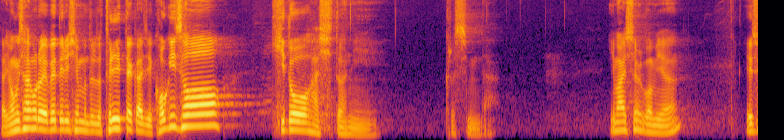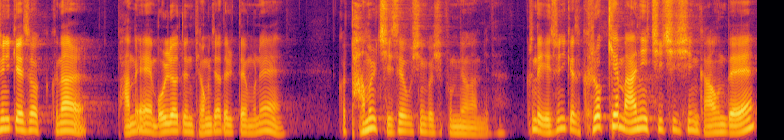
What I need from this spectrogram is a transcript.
자, 영상으로 예배 드리신 분들도 들릴 때까지 거기서 기도하시더니 그렇습니다. 이 말씀을 보면 예수님께서 그날 밤에 몰려든 병자들 때문에 그 밤을 지새우신 것이 분명합니다. 그런데 예수님께서 그렇게 많이 지치신 가운데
